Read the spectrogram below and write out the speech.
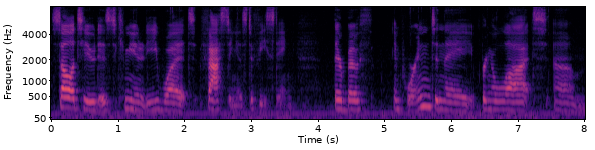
solitude is to community what fasting is to feasting. They're both important and they bring a lot um,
